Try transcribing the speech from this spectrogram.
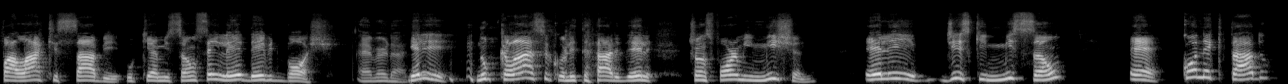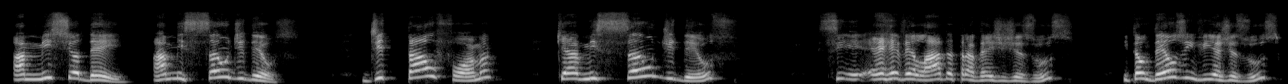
falar que sabe o que é missão sem ler David Bosch. É verdade. E ele, no clássico literário dele, Transforming Mission, ele diz que missão é conectado à Missio Dei, a missão de Deus, de tal forma que a missão de Deus se é revelada através de Jesus. Então Deus envia Jesus,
